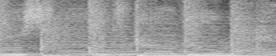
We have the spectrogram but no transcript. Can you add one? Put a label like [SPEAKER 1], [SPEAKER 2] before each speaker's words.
[SPEAKER 1] I gave you my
